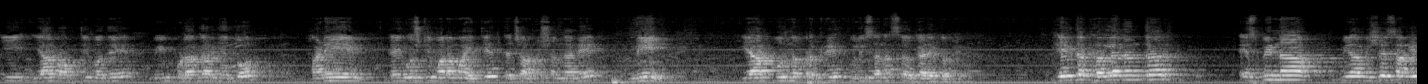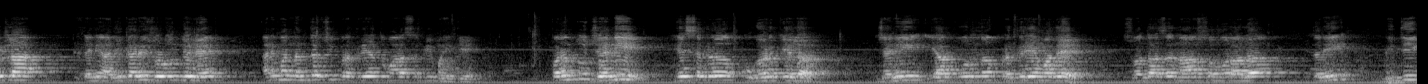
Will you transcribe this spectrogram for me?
की या बाबतीमध्ये मी पुढाकार घेतो आणि काही गोष्टी मला माहिती आहेत त्याच्या अनुषंगाने मी या पूर्ण प्रक्रियेत पोलिसांना सहकार्य करतो एकदा ठरल्यानंतर एसपींना मी हा विषय सांगितला त्यांनी अधिकारी जोडून दिले आणि मग नंतरची प्रक्रिया तुम्हाला सगळी माहिती आहे. परंतु ज्यांनी हे सगळं उघड केलं ज्यांनी या पूर्ण प्रक्रियेमध्ये स्वतःचं नाव समोर आलं तरी भीती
